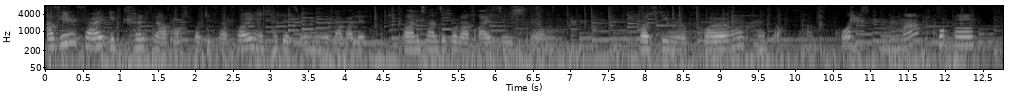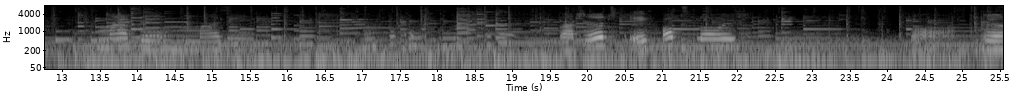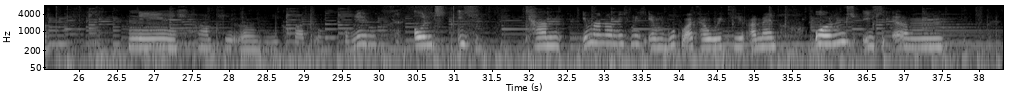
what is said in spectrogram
auf jeden Fall, ihr könnt mir auch auf Spotify folgen. Ich habe jetzt irgendwie mittlerweile 29 oder 30 ähm, Leute, die mir folgen. Kann ich auch mal kurz nachgucken. Mal sehen, mal sehen. Wartet, ich hab's gleich. So. Äh, nee, ich habe hier irgendwie gerade ein Problem. Und ich kann immer noch nicht mich im Woodwalker Wiki anmelden. Und ich ähm,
